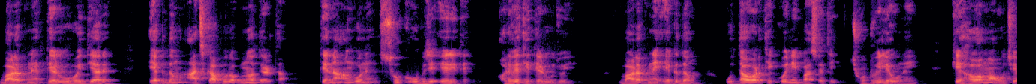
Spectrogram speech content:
બાળકને તેડવું હોય ત્યારે એકદમ આંચકાપૂર્વક ન તેડતા તેના અંગોને સુખ ઉપજે એ રીતે હળવેથી તેડવું જોઈએ. બાળકને એકદમ ઉતાવળથી કોઈની પાસેથી છૂટવી લેવું નહીં કે હવામાં ઊંચે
